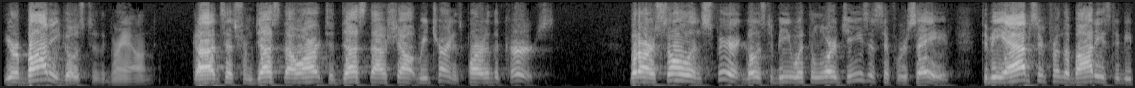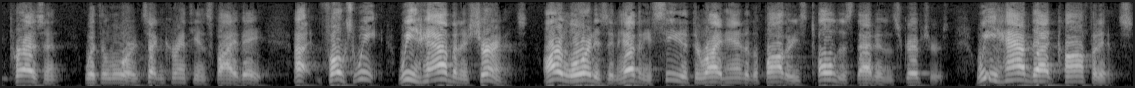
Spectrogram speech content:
Your body goes to the ground. God says, From dust thou art, to dust thou shalt return. It's part of the curse. But our soul and spirit goes to be with the Lord Jesus if we're saved. To be absent from the body is to be present with the Lord. 2 Corinthians 5 8. Uh, folks, we, we have an assurance. Our Lord is in heaven. He's seated at the right hand of the Father. He's told us that in the Scriptures. We have that confidence.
